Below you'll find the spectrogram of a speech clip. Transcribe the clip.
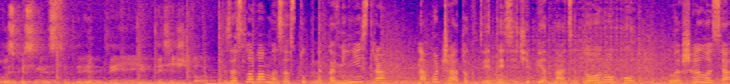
близько 79 тисяч тонн. За словами заступника міністра, на початок 2015 року лишилося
